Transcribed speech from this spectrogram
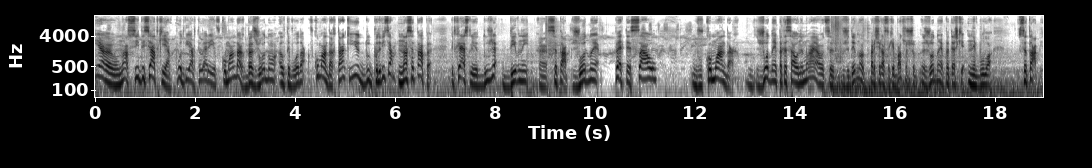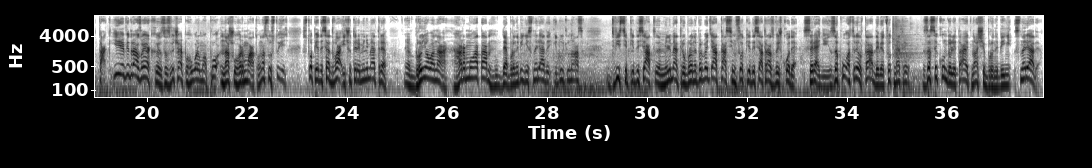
І е, у нас всі десятки по дві артилерії в командах, без жодного ЛТВода в командах. Так, і подивіться на сетапи. Підкреслюю, дуже дивний е, сетап. Жодної ПТСАУ в командах. Жодної ПТСАУ немає. Оце дуже дивно. Перший раз таки бачу, що жодної ПТшки не було. В сетапі. Так, і відразу, як зазвичай, поговоримо про нашу гармату. У нас тут стоїть 152,4 мм броньована гармата, де бронебійні снаряди йдуть у нас 250 мм бронепробиття та 750 разової шкоди середньої за постріл та 900 метрів за секунду літають наші бронебійні снаряди.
